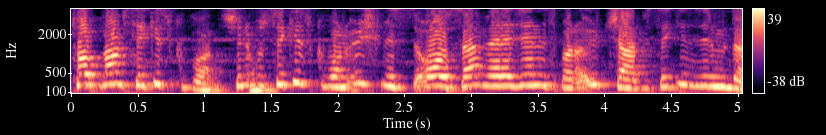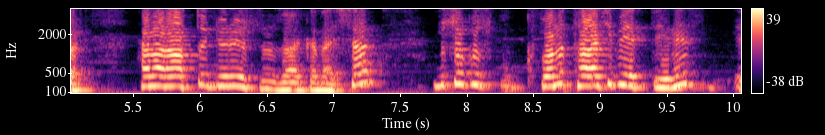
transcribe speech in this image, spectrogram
Toplam 8 kupon. Şimdi bu 8 kupon 3 misli olsa vereceğiniz para 3 çarpı 8 24. Hemen altta görüyorsunuz arkadaşlar. Bu 9 kuponu takip ettiğiniz e,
